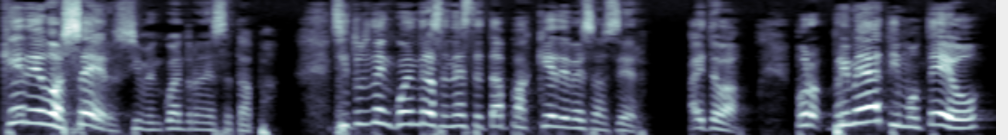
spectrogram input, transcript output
¿Qué debo hacer si me encuentro en esta etapa? Si tú te encuentras en esta etapa, ¿qué debes hacer? Ahí te va. Por 1 Timoteo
